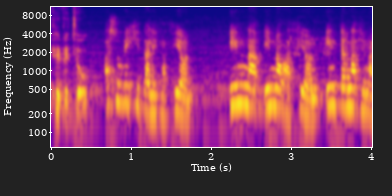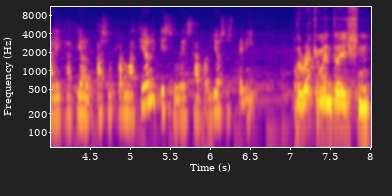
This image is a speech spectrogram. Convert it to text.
pivotal. A su digitalización, innovación, internacionalización, a su formación y su desarrollo sostenible. The recommendation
